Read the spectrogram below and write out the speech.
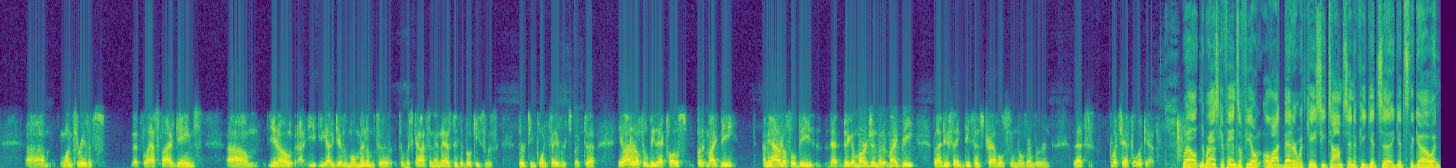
um, won three of its its last five games, um, you know, you, you got to give the momentum to to Wisconsin, and as did the bookies with 13 point favorites. But uh, you know, I don't know if it'll be that close, but it might be. I mean, I don't know if it'll be that big a margin, but it might be. But I do think defense travels in November, and that's what you have to look at. Well, Nebraska fans will feel a lot better with Casey Thompson if he gets uh, gets the go, and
